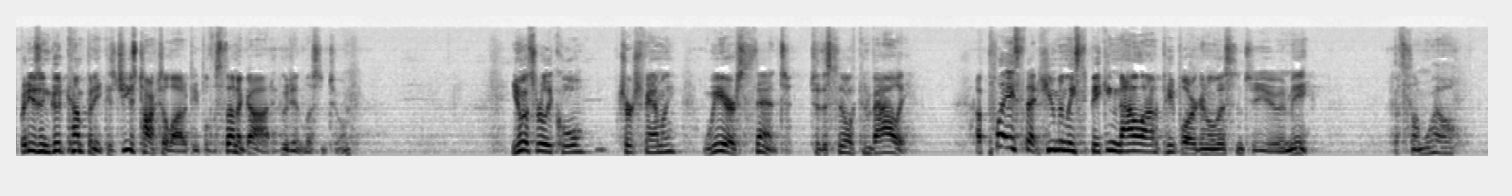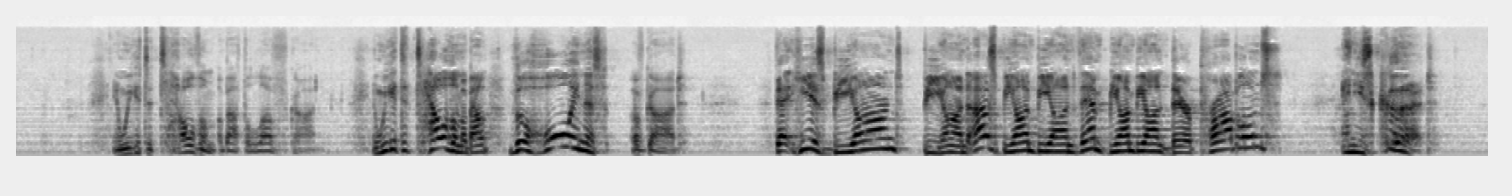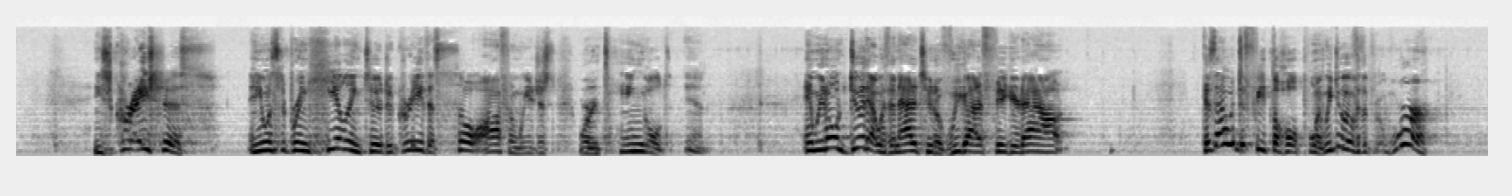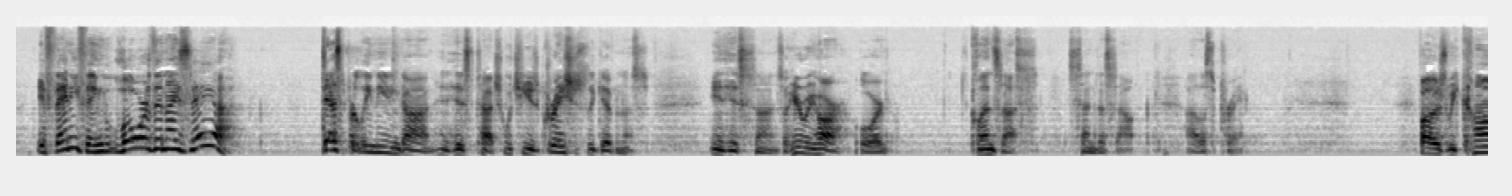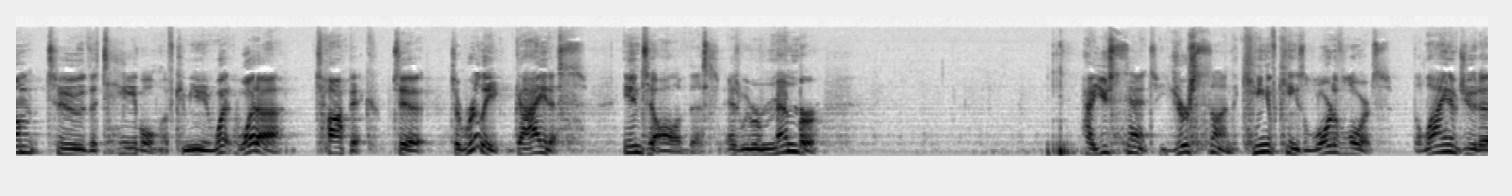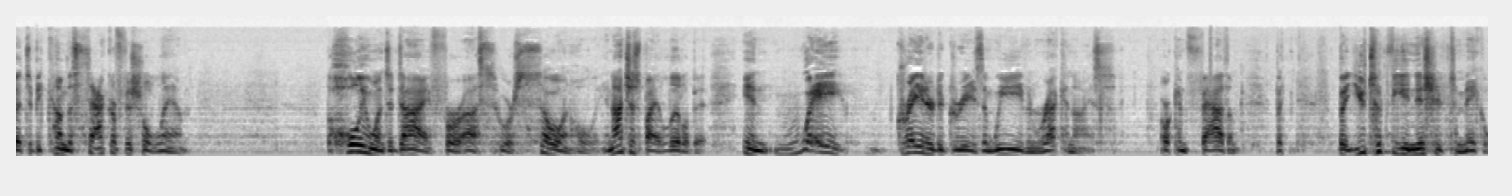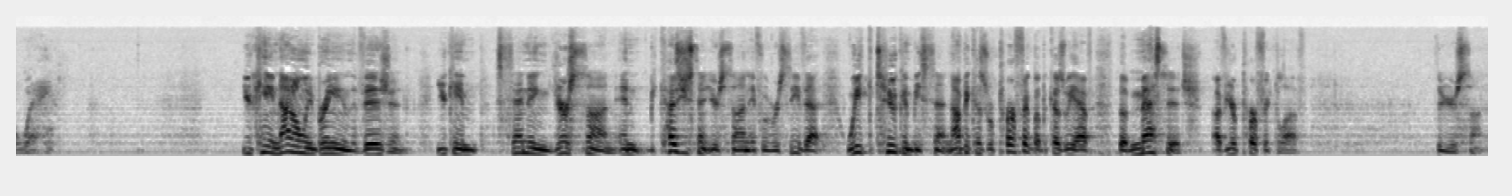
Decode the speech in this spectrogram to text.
But he's in good company because Jesus talked to a lot of people, the Son of God, who didn't listen to him. You know what's really cool, church family? We are sent to the Silicon Valley, a place that, humanly speaking, not a lot of people are going to listen to you and me, but some will. And we get to tell them about the love of God. And we get to tell them about the holiness of God. That He is beyond, beyond us, beyond, beyond them, beyond, beyond their problems. And He's good. He's gracious. And He wants to bring healing to a degree that so often we just, we're entangled in. And we don't do that with an attitude of, we got it figured out. Because that would defeat the whole point. We do it with the, we're, if anything, lower than Isaiah, desperately needing God and his touch, which he has graciously given us in his son. So here we are, Lord. Cleanse us, send us out. Uh, let's pray. Father, as we come to the table of communion, what, what a topic to, to really guide us into all of this as we remember how you sent your son, the King of Kings, Lord of Lords, the Lion of Judah, to become the sacrificial lamb, the Holy One to die for us who are so unholy, and not just by a little bit, in way greater degrees than we even recognize or can fathom. But, but you took the initiative to make a way. You came not only bringing the vision, you came sending your son. And because you sent your son, if we receive that, we too can be sent. Not because we're perfect, but because we have the message of your perfect love through your son.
